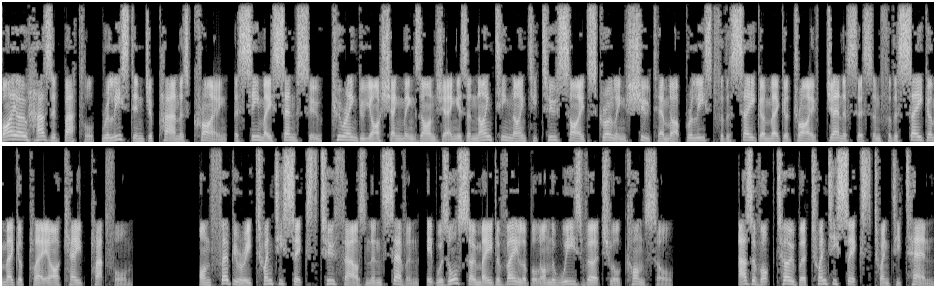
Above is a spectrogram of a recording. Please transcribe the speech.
Biohazard Battle, released in Japan as Crying, Asime Sensu, Kurenguya Shengmingzanzheng is a 1992 side-scrolling shoot 'em up released for the Sega Mega Drive, Genesis and for the Sega Mega Play arcade platform. On February 26, 2007, it was also made available on the Wii's Virtual Console. As of October 26, 2010,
